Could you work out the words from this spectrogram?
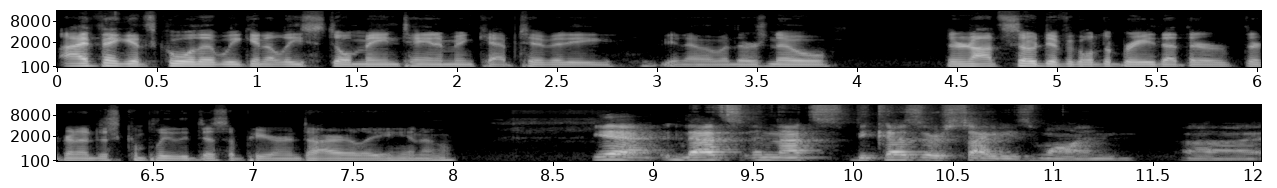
i think it's cool that we can at least still maintain them in captivity you know and there's no they're not so difficult to breed that they're they're going to just completely disappear entirely you know yeah. That's and that's because they're CITES one. Uh,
